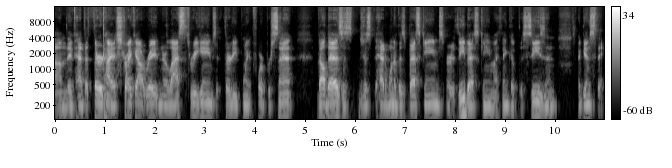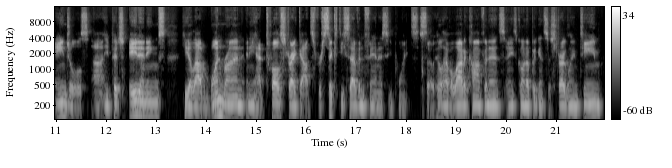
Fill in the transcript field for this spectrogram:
Um, they've had the third highest strikeout rate in their last three games at 30.4%. Valdez has just had one of his best games, or the best game, I think, of the season against the Angels. Uh, he pitched eight innings he allowed one run and he had 12 strikeouts for 67 fantasy points. So he'll have a lot of confidence and he's going up against a struggling team.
